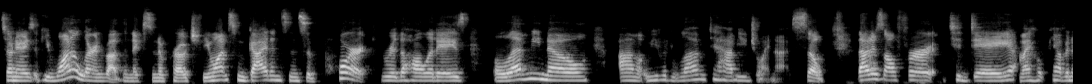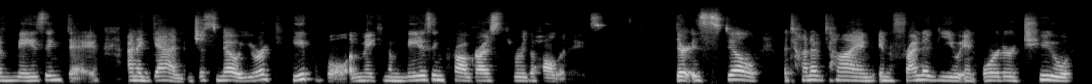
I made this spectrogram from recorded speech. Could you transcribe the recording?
So, anyways, if you want to learn about the Nixon approach, if you want some guidance and support through the holidays, let me know. Um, we would love to have you join us. So, that is all for today. I hope you have an amazing day. And again, just know you're capable of making amazing progress through the holidays. There is still a ton of time in front of you in order to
